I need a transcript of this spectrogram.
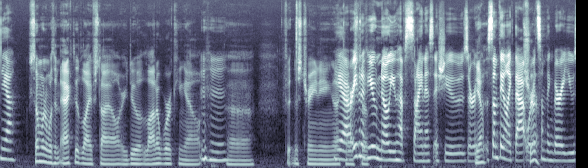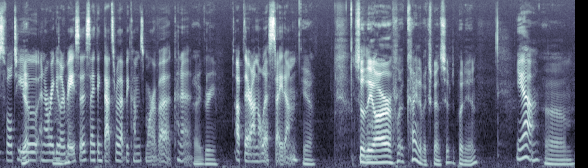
yeah, Someone with an active lifestyle, or you do a lot of working out, uh, fitness training. Mm-hmm. yeah, or even if you know you have sinus issues or Yeah. something like that, where it's something very useful to Yep. you on a regular basis. I think that's where that becomes more of a kind of I agree. up there on the list item. Yeah. So they are kind of expensive to put in, Yeah, um,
